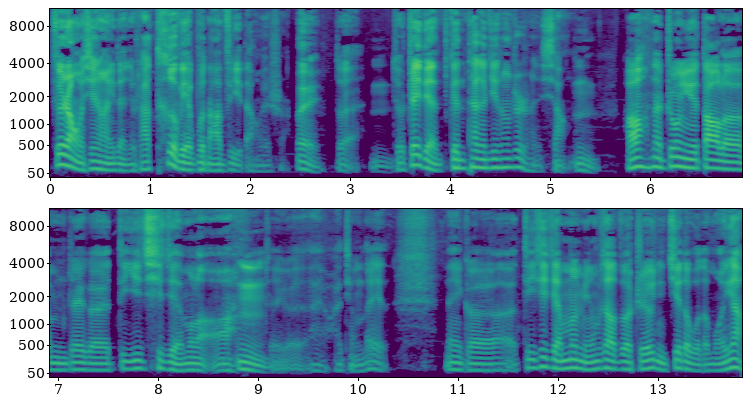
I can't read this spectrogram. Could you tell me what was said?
最让我欣赏一点，就是他特别不拿自己当回事儿。哎，对，嗯就这点跟他跟金承志是很像的。嗯好，那终于到了我们这个第一期节目了啊。嗯这个哎呦还挺累的。那个第一期节目的名字叫做《只有你记得我的模样》，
